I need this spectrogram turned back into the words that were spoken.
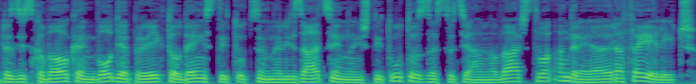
Raziskovalka in vodja projektov deinstitucionalizacije na Inštitutu za socialno varstvo Andreja Rafaelič.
